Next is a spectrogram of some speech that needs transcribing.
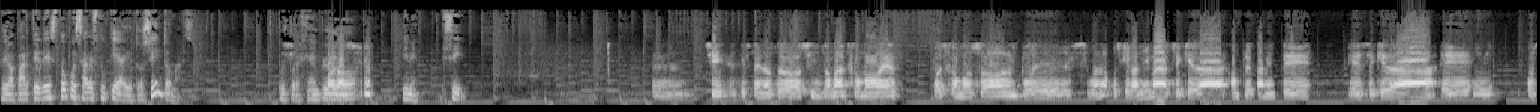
Pero aparte de esto, pues sabes tú que hay otros síntomas. Pues por ejemplo, Bueno, dime, sí, Eh, sí, existen otros síntomas como es, pues como son, pues bueno, pues que el animal se queda completamente, eh, se queda eh, pues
